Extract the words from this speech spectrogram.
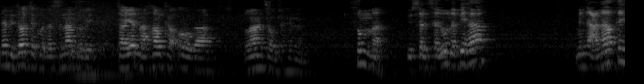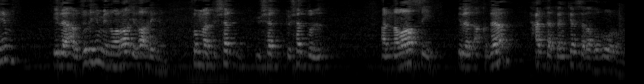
ne bi doteklo da se napravi ta jedna halka ovoga lanca u džahennemu. ثم يسلسلون بها من أعناقهم إلى أرجلهم من وراء ظهرهم ثم تشد يشد تشد ال- النواصي إلى الأقدام حتى تنكسر ظهورهم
